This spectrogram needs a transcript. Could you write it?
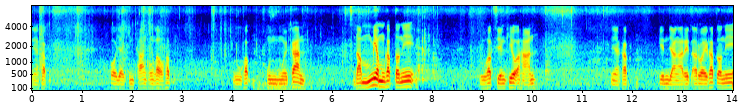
เนี่ยครับพ่อใหญ่คุณช้างของเราครับ ดูครับหุ่นหน่วยก้านดำเมี่ยมครับตอนนี้ ดูครับเสียงเคี้ยวอาหารเนี่ยครับ กินอย่างอร่อยอร่อยครับ ตอนนี้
